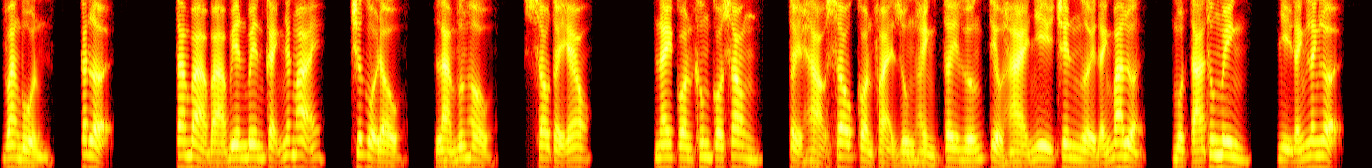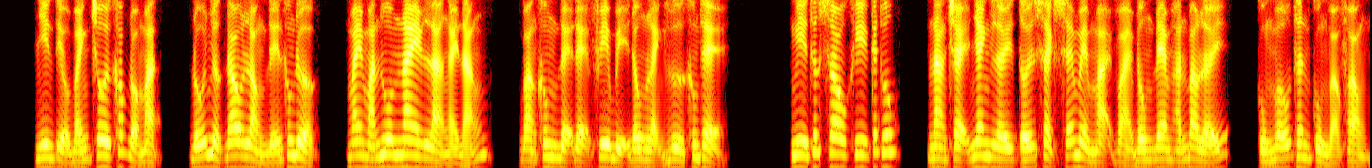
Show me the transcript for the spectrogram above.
vang buồn, cắt lợi. Tam bà bà biên bên cạnh nhắc mãi, trước gội đầu, làm vương hầu, sau tẩy eo. Nay còn không có xong, tẩy hảo sau còn phải dùng hành tây hướng tiểu hài nhi trên người đánh ba lượn, một tá thông minh, nhị đánh lanh lợi. Nhìn tiểu bánh trôi khóc đỏ mặt, đỗ nhược đau lòng đến không được, may mắn hôm nay là ngày nắng, bằng không đệ đệ phi bị đông lạnh hư không thể. Nghi thức sau khi kết thúc, nàng chạy nhanh lấy tới sạch sẽ mềm mại vải bông đem hắn bao lấy, cùng mẫu thân cùng vào phòng.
